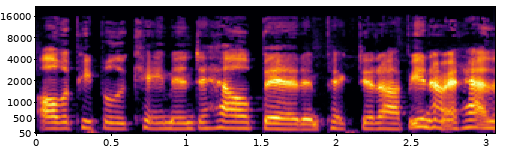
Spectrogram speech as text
all the people who came in to help it and picked it up. You know, it had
